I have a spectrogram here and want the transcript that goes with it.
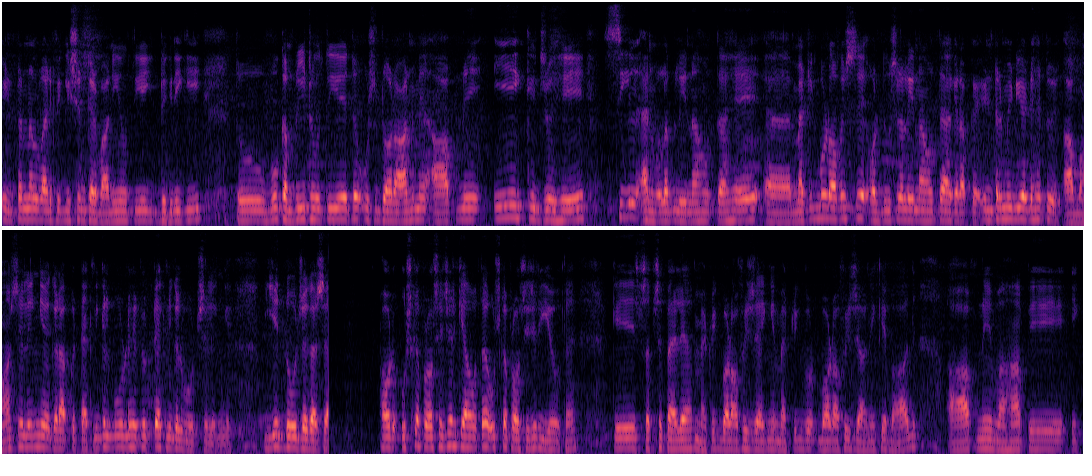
इंटरनल वेरिफिकेशन करवानी होती है डिग्री की। तो वो कंप्लीट होती है तो उस दौरान में आपने एक जो है सील एनवलप लेना होता है मैट्रिक बोर्ड ऑफ़िस से और दूसरा लेना होता है, अगर आपका इंटरमीडिएट है तो आप वहाँ से लेंगे, अगर आपका टेक्निकल बोर्ड है तो टेक्निकल बोर्ड से लेंगे। ये दो जगह से और उसका प्रोसीजर क्या होता है? उसका प्रोसीजर ये होता है कि सबसे पहले आप मैट्रिक बोर्ड ऑफ़िस जाएँगे। मैट्रिक बोर्ड ऑफ़िस जाने के बाद आपने वहाँ पे एक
